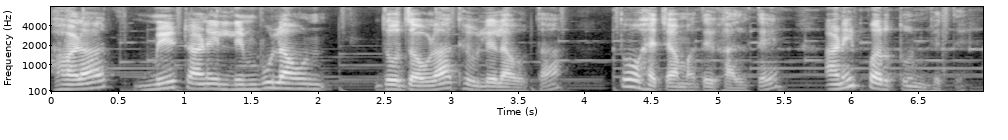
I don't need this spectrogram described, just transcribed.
हळद मीठ आणि लिंबू लावून जो जवळा ठेवलेला होता तो ह्याच्यामध्ये घालते आणि परतून घेते.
